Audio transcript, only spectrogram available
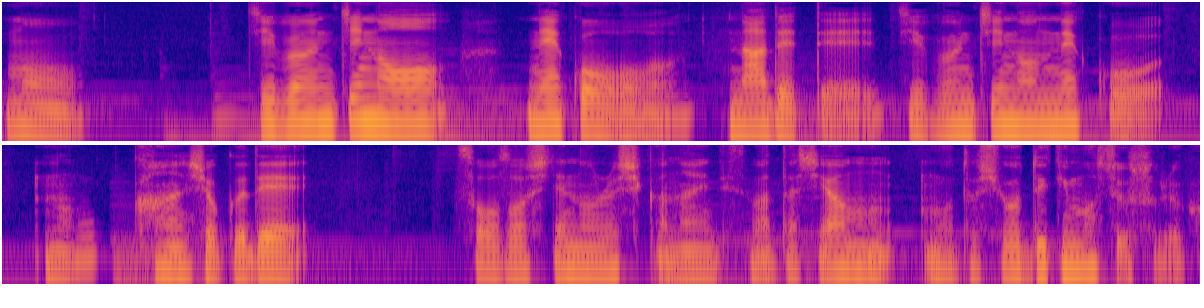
もう自分家の猫を撫でて自分家の猫の感触で想像して乗るしかないです。私はもう私はできますよそれが。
